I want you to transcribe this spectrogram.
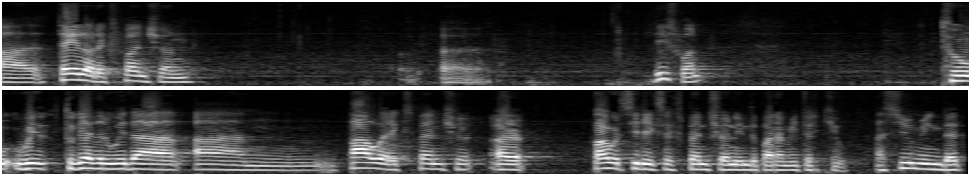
a Taylor expansion, uh, this one, to, with, together with a um, power expansion, uh, power series expansion in the parameter Q, assuming that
